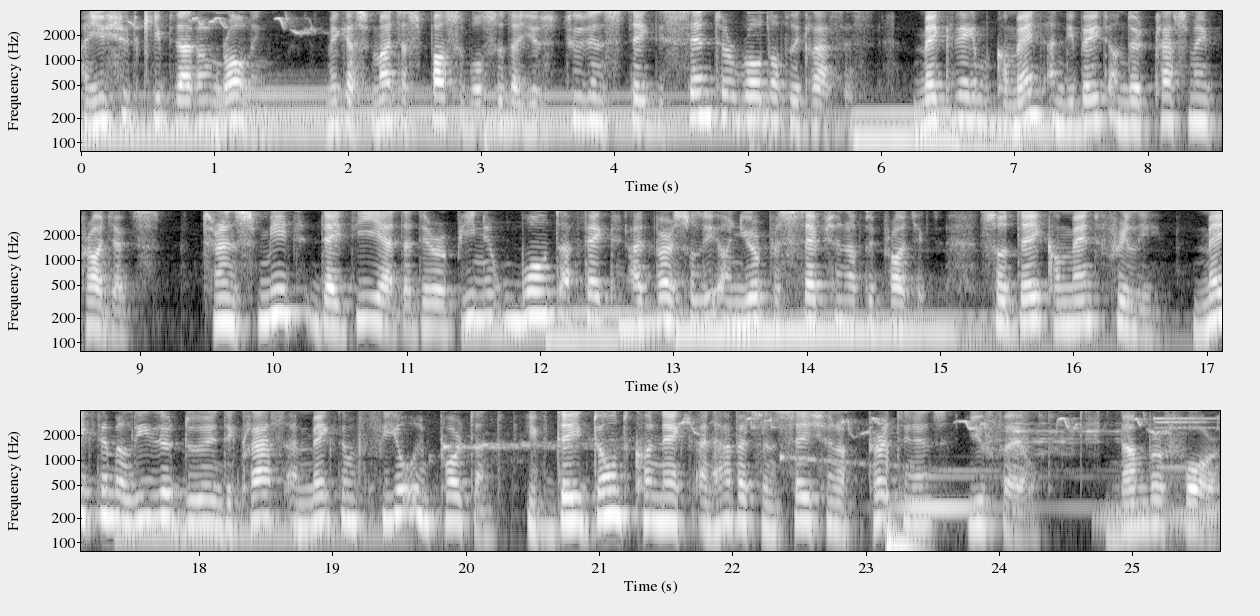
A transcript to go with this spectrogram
and you should keep that on rolling. Make as much as possible so that your students take the center role of the classes. Make them comment and debate on their classmate projects. Transmit the idea that their opinion won't affect adversely on your perception of the project, so they comment freely. Make them a leader during the class and make them feel important. If they don't connect and have a sensation of pertinence, you failed. Number 4.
